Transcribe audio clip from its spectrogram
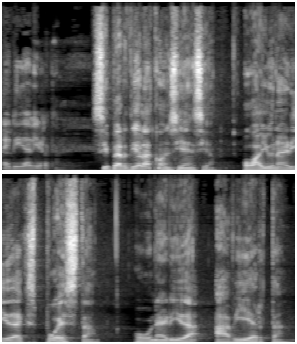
herida abierta. Si perdió la conciencia o hay una herida expuesta o una herida abierta,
